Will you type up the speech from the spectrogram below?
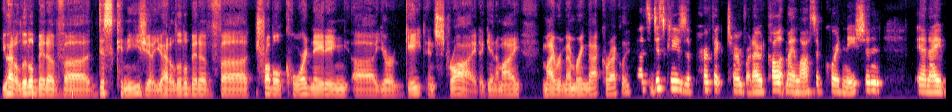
you had a little bit of uh, dyskinesia. You had a little bit of uh, trouble coordinating uh, your gait and stride. Again, am I am I remembering that correctly? That's dyskinesia is a perfect term for it. I would call it my loss of coordination, and I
